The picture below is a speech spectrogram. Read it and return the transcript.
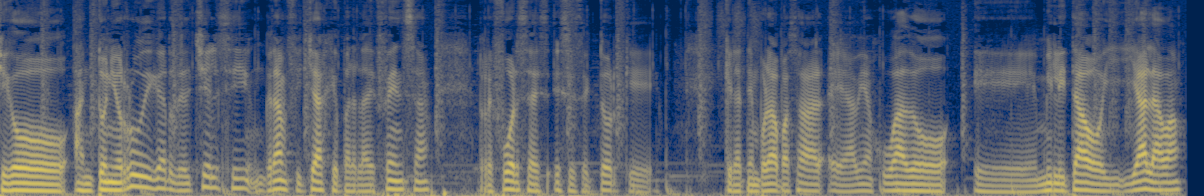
llegó Antonio Rudiger del Chelsea, un gran fichaje para la defensa refuerza ese sector que, la temporada pasada eh, habían jugado eh, Militao y, Álava.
